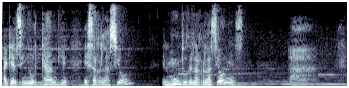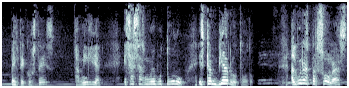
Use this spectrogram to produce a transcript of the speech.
a que el Señor cambie esa relación? El mundo de las relaciones. Ah, Pentecostés, familia, es hacer nuevo todo, es cambiarlo todo. Algunas personas,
